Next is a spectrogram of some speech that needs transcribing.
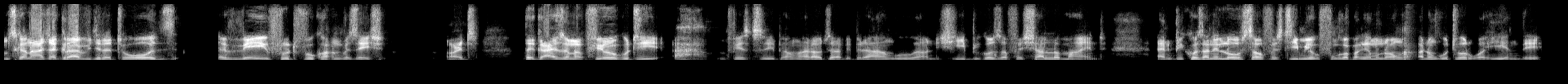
musikana achagravitata towards a very fruitful conversation right? The guys gonna feel kuti ah mfesi pamwe ari kutaura bhebhi rangu kana kuti chii because of a shallow mind and because ane low self esteem yokufunga pange munhu wangu anongotorwa here and there.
